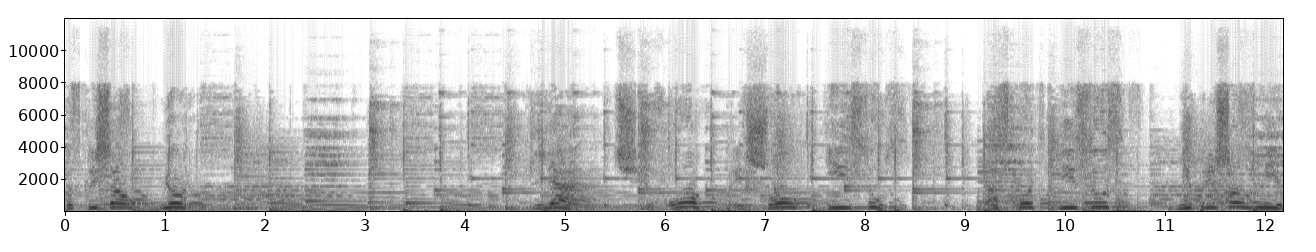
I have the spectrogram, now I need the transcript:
воскрешал мертвых. Для чего пришел Иисус? Господь Иисус не пришел в мир,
